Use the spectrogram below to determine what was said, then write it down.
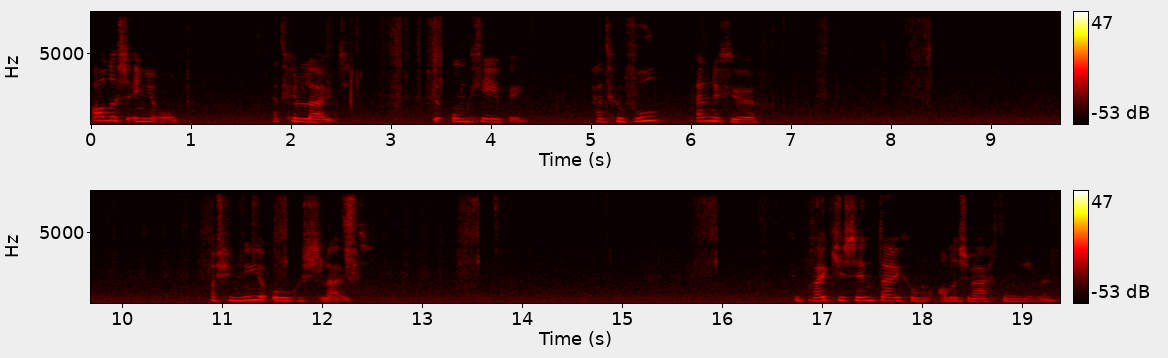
alles in je op. Het geluid, de omgeving, het gevoel en de geur. Als je nu je ogen sluit. Gebruik je zintuigen om alles waar te nemen.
